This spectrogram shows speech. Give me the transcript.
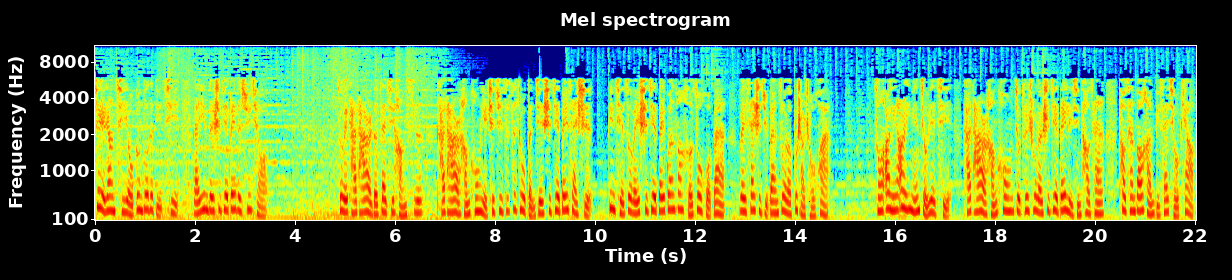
这也让其有更多的底气来应对世界杯的需求。作为卡塔尔的在旗航司，卡塔尔航空也斥巨资资助本届世界杯赛事，并且作为世界杯官方合作伙伴，为赛事举办做了不少筹划。从二零二一年九月起，卡塔尔航空就推出了世界杯旅行套餐，套餐包含比赛球票、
